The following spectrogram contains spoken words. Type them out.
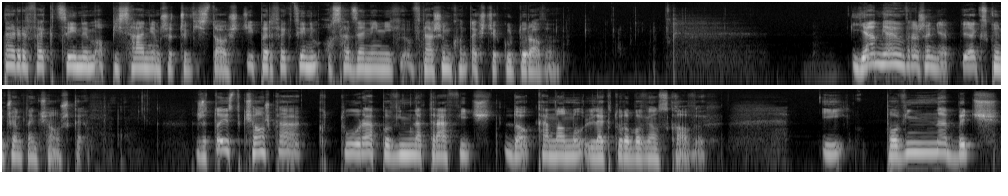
perfekcyjnym opisaniem rzeczywistości i perfekcyjnym osadzeniem ich w naszym kontekście kulturowym. Ja miałem wrażenie, jak skończyłem tę książkę, że to jest książka, która powinna trafić do kanonu lektur obowiązkowych i powinna być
